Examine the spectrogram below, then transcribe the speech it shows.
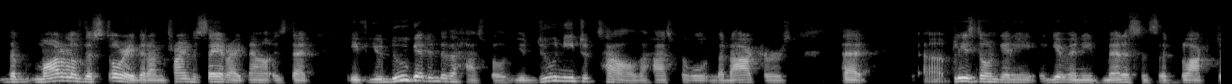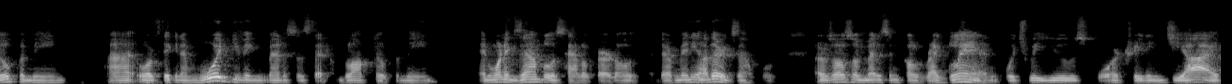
the moral of the story that I'm trying to say right now is that if you do get into the hospital, you do need to tell the hospital, and the doctors, that uh, please don't get any, give any medicines that block dopamine, uh, or if they can avoid giving medicines that block dopamine. And one example is haloperidol. There are many other examples. There's also a medicine called Reglan, which we use for treating GI,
